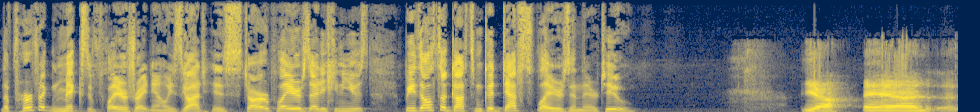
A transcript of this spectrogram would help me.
the perfect mix of players right now. He's got his star players that he can use, but he's also got some good depth players in there too. Yeah, and uh,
